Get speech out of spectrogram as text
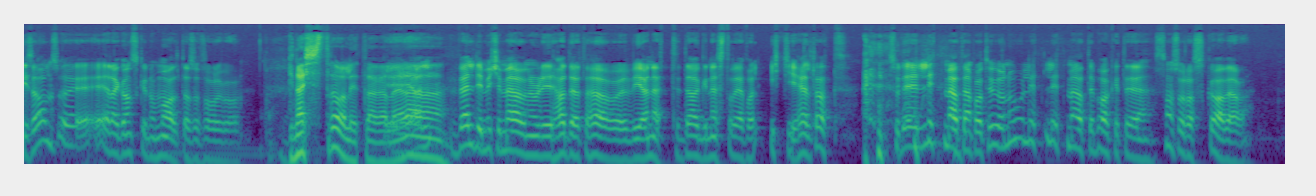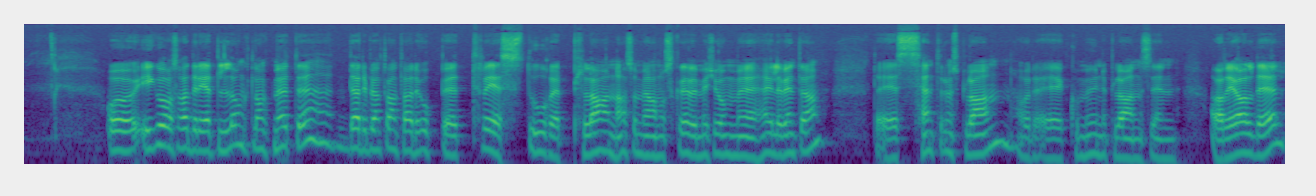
i, salen, så er det ganske normalt det som foregår. Gnestrer det litt der, eller? Ja, veldig mye mer enn når de hadde dette her via nett. Der gnestrer det iallfall ikke i hele tatt. Så det er litt mer temperatur nå, litt, litt mer tilbake til sånn som det skal være. Og I går så hadde de et langt langt møte der de bl.a. hadde oppe tre store planer som vi har nå skrevet mye om eh, hele vinteren. Det er sentrumsplanen, og det er kommuneplanen sin arealdel,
